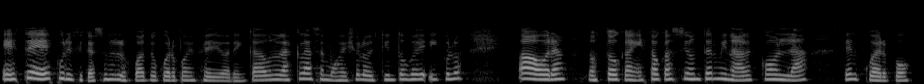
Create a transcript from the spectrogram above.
Este es purificación de los cuatro cuerpos inferiores. En cada una de las clases hemos hecho los distintos vehículos. Ahora nos toca en esta ocasión terminar con la del cuerpo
